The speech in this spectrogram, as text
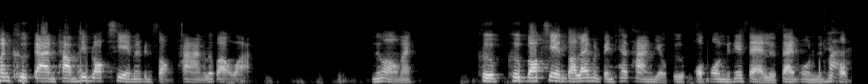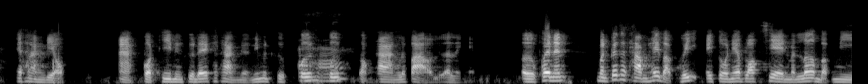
มันคือการทำให้บล็อกเชนมันเป็นสองทางหรือเปล่าวะนึกออกไหมคือคือบล็อกเชนตอนแรกมันเป็นแค่ทางเดียวคือผมโอนเงินให้แซนหรือแซนโอนเงินให้ผมแค่ทางเดียว อะกดทีนึงคือได้แค่ทางเดียวนี่มันคือปึ๊บปึ๊บสองทางหรือเปล่าหรืออะไรเงี้ยเออเพราะนั้นมันก็จะทำให้แบบเฮ้ยไอตัวเนี้ยบล็อกเชนมันเริ่มแบบมี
